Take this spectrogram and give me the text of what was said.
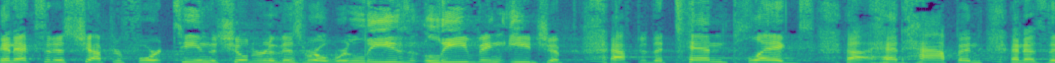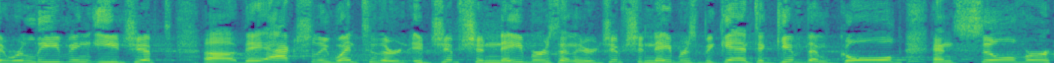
In Exodus chapter 14, the children of Israel were leaving Egypt after the 10 plagues uh, had happened, and as they were leaving leaving Egypt, uh, they actually went to their Egyptian neighbors, and their Egyptian neighbors began to give them gold and silver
